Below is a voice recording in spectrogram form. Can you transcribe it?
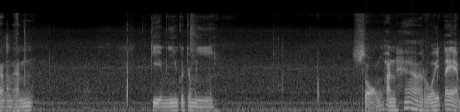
ดังนั้น เกมนี้ก็จะมี 2,500 แต้ม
